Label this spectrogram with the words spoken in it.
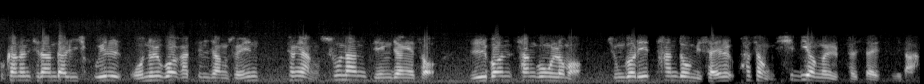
북한은 지난달 29일 오늘과 같은 장소인 평양 순안 비행장에서 일본 상공을 넘어 중거리 탄도미사일 화성 12형을 발사했습니다.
